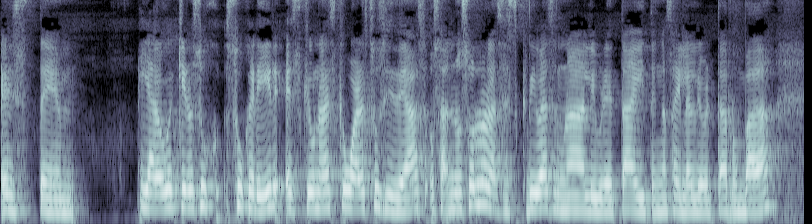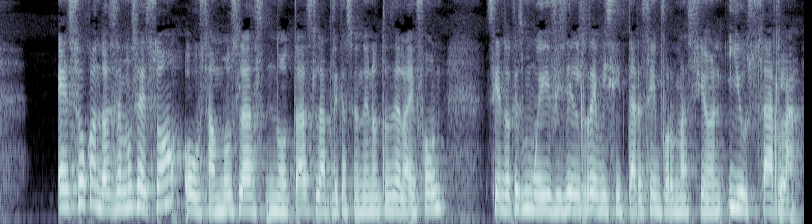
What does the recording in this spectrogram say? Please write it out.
Este, y algo que quiero sugerir es que una vez que guardes tus ideas, o sea, no solo las escribas en una libreta y tengas ahí la libreta arrumbada, eso cuando hacemos eso o usamos las notas, la aplicación de notas del iPhone, siento que es muy difícil revisitar esa información y usarla.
